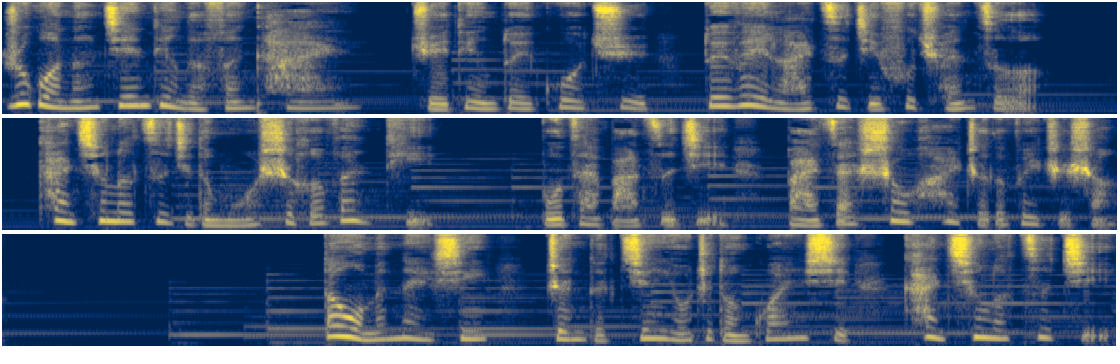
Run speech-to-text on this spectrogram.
如果能坚定的分开，决定对过去、对未来自己负全责。看清了自己的模式和问题，不再把自己摆在受害者的位置上。当我们内心真的经由这段关系看清了自己，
